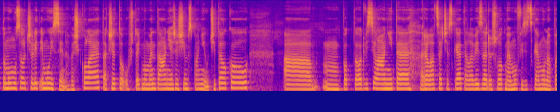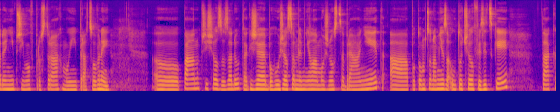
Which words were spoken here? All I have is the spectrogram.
tomu musel čelit i můj syn ve škole, takže to už teď momentálně řeším s paní učitelkou. A mm, po to odvysílání té relace České televize došlo k mému fyzickému napadení přímo v prostorách mojí pracovny. Eh, pán přišel ze zadu, takže bohužel jsem neměla možnost se bránit a potom, co na mě zaútočil fyzicky, tak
